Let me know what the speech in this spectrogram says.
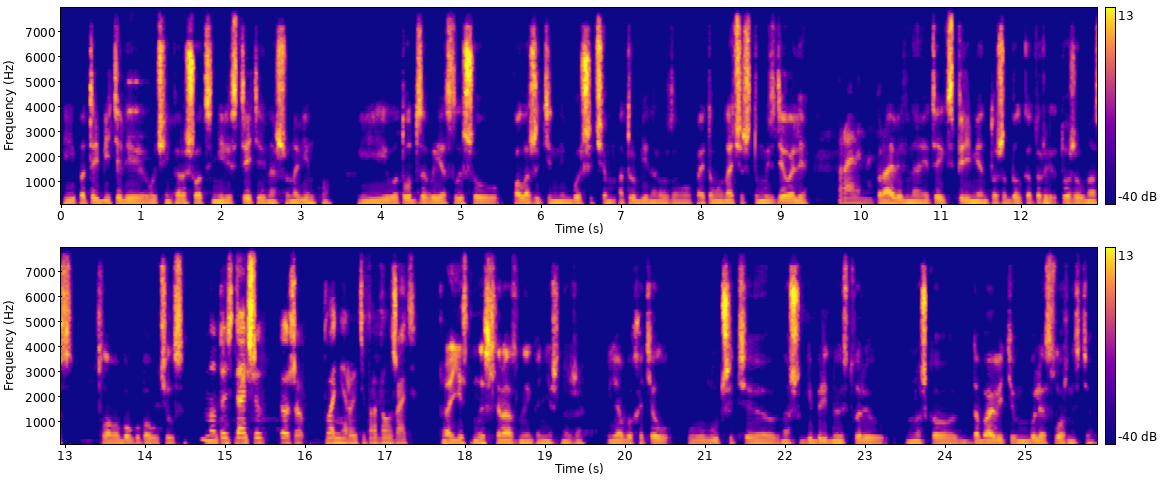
И потребители очень хорошо оценили, встретили нашу новинку. И вот отзывы я слышу положительные больше, чем от Рубина Розового. Поэтому значит, что мы сделали правильно. Правильно. Это эксперимент тоже был, который тоже у нас, слава богу, получился. Ну, то есть дальше тоже планируете продолжать? Да, есть мысли разные, конечно же. Я бы хотел улучшить э, нашу гибридную историю, немножко добавить ему более сложности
